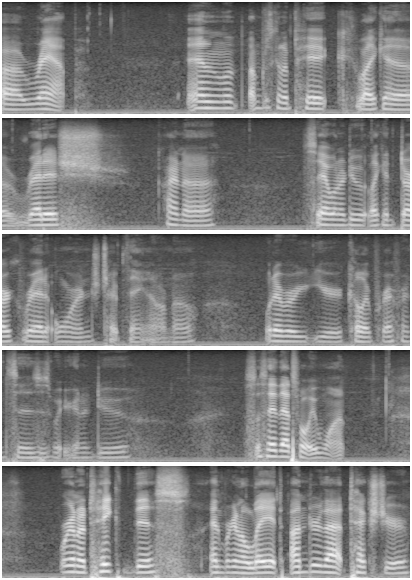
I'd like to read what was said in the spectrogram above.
uh, Ramp. And I'm just going to pick like a reddish kind of say I want to do it like a dark red orange type thing, I don't know. Whatever your color preference is, is what you're going to do. So say that's what we want. We're going to take this and we're going to lay it under that texture.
